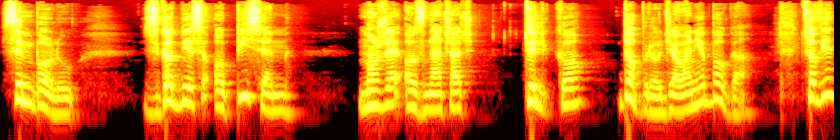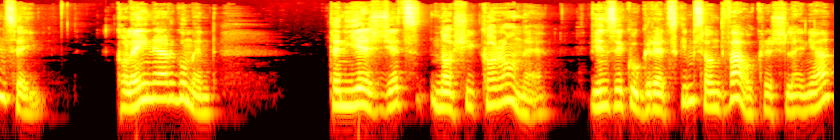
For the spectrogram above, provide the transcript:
symbolu, zgodnie z opisem, może oznaczać tylko dobro, działanie Boga. Co więcej, kolejny argument. Ten jeździec nosi koronę. W języku greckim są dwa określenia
